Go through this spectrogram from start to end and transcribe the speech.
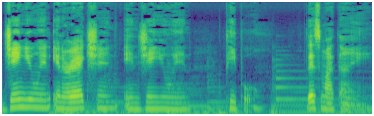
genuine interaction and genuine people. That's my thing.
